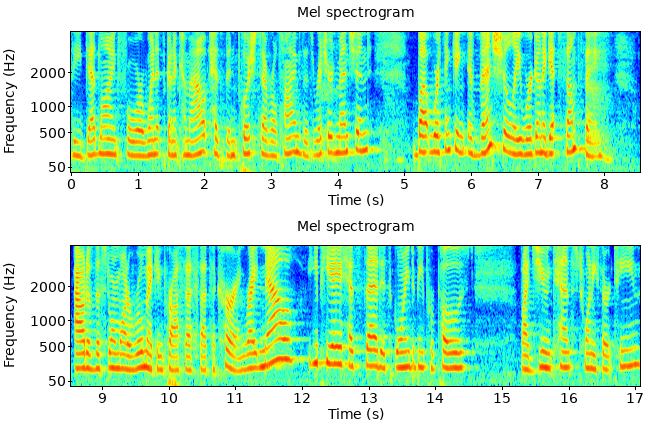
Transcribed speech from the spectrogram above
the deadline for when it's going to come out has been pushed several times, as Richard mentioned. But we're thinking eventually we're going to get something out of the stormwater rulemaking process that's occurring. Right now, EPA has said it's going to be proposed by June 10th, 2013.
